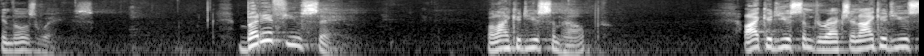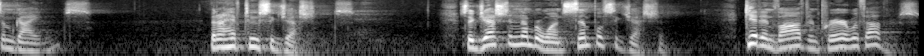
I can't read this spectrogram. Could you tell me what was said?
in those ways. But if you say, well, I could use some help, I could use some direction, I could use some guidance, then I have two suggestions. Suggestion number one, simple suggestion Get involved in prayer with others.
